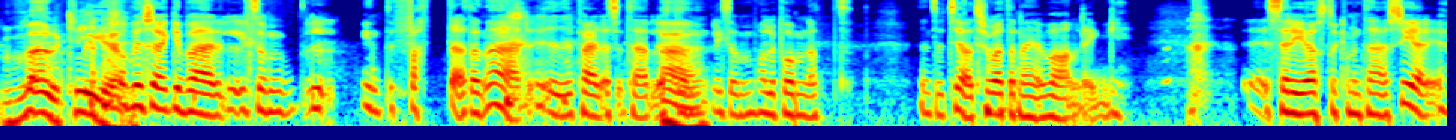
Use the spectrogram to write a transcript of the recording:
Verkligen. Och försöker bara liksom inte fatta att han är i Paradise Hotel utan Nej. liksom håller på med något, inte vet jag, tror att han är en vanlig seriös dokumentärserie.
